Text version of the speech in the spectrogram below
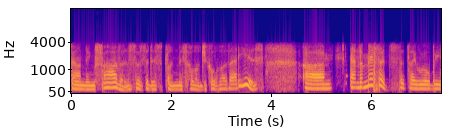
founding fathers of the discipline, mythological though that is, um, and the methods that they will be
